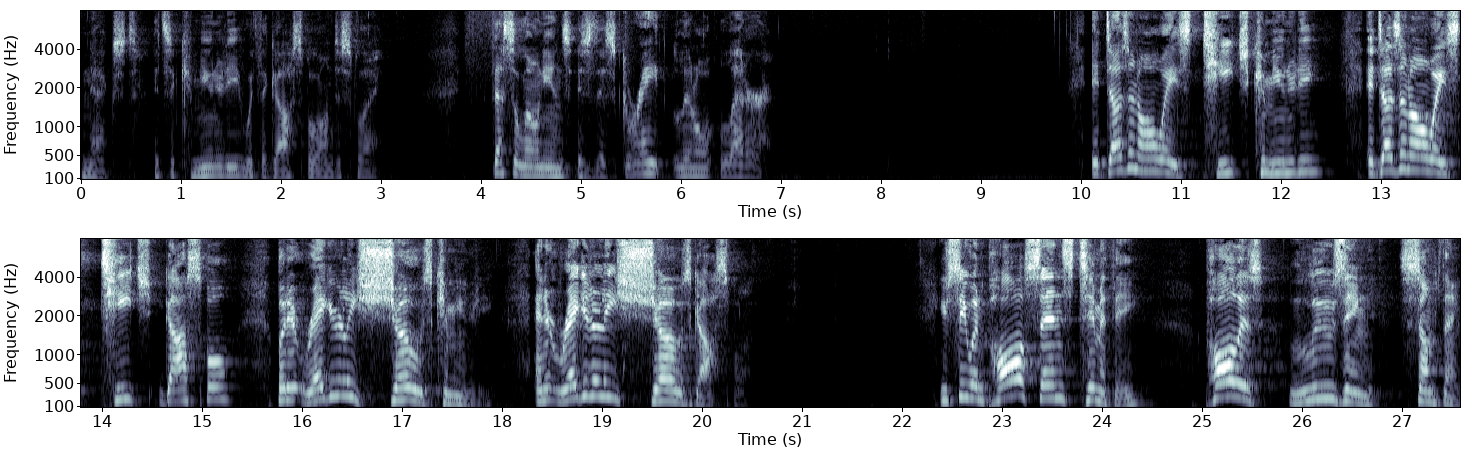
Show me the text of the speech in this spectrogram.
Next, it's a community with the gospel on display. Thessalonians is this great little letter. It doesn't always teach community, it doesn't always teach gospel, but it regularly shows community and it regularly shows gospel. You see, when Paul sends Timothy, Paul is losing something.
